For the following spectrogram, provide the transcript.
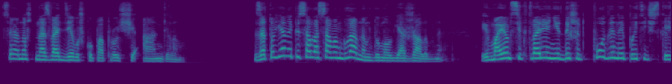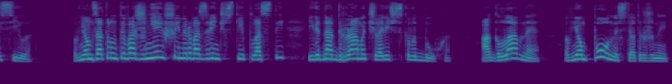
Все равно, что назвать девушку попроще ангелом. Зато я написал о самом главном, думал я жалобно, и в моем стихотворении дышит подлинная поэтическая сила. В нем затронуты важнейшие мировоззренческие пласты и видна драма человеческого духа. А главное, в нем полностью отражены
